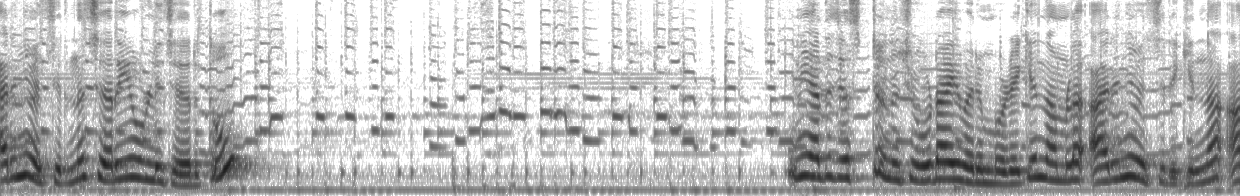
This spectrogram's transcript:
അരിഞ്ഞു വെച്ചിരുന്ന ചെറിയ ഉള്ളി ചേർത്തു. ഇനി അത് ജസ്റ്റ് ഒന്ന് ചൂടായി വരുമ്പോഴേക്കും നമ്മൾ അരിഞ്ഞു വെച്ചിരിക്കുന്ന ആ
